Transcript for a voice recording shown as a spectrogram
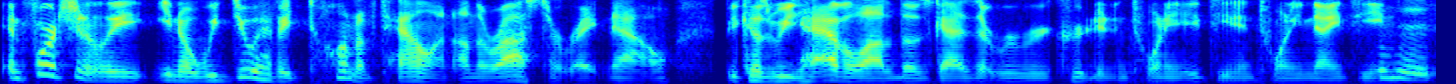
and fortunately you know we do have a ton of talent on the roster right now because we have a lot of those guys that were recruited in 2018 and 2019 Mhm.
